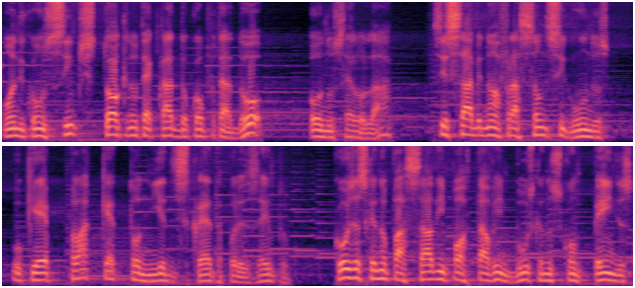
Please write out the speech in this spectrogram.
onde com um simples toque no teclado do computador ou no celular, se sabe numa fração de segundos o que é plaquetonia discreta, por exemplo, coisas que no passado importavam em busca nos compêndios,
